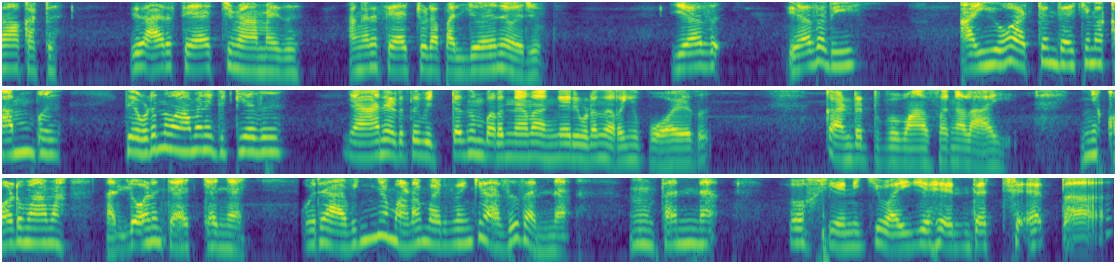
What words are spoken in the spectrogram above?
നോക്കട്ട്. ഇതാരെ ഇത് തേച്ച് മാമ ഇത്? അങ്ങനെ തേച്ചൂടെ പല്ലുവേദന വരും. ഏത് ഏതടി? അയ്യോ അച്ഛൻ തേക്കണ കമ്പ്. ഇത് എവിടെ നിന്ന് മാമന് കിട്ടിയത്? ഞാനെടുത്ത് വിറ്റെന്നും പറഞ്ഞാണ് അങ്ങേര് ഇവിടെ നിന്ന് ഇറങ്ങി പോയത്. കണ്ടിട്ടിപ്പോൾ മാസങ്ങളായി. ഇനി കൊടുമാമ നല്ലോണം തേച്ച ഞാൻ. ഒരു അവിഞ്ഞ മണം വരുന്നെങ്കിൽ അത് തന്നെ. തന്നെ. ഓഹ് എനിക്ക് വയ്യ എന്റെ ചേട്ടാ.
